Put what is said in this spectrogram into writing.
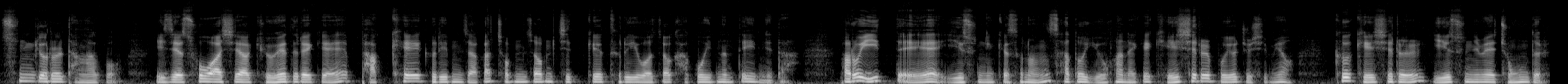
순교를 당하고 이제 소아시아 교회들에게 박해의 그림자가 점점 짙게 드리워져 가고 있는 때입니다. 바로 이때에 예수님께서는 사도 요한에게 계시를 보여주시며 그 계시를 예수님의 종들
